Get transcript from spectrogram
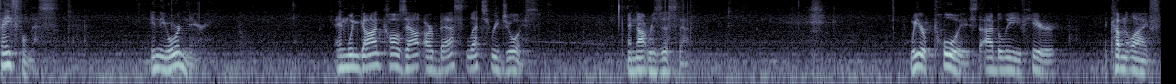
Faithfulness in the ordinary. And when God calls out our best, let's rejoice and not resist that. We are poised, I believe, here at Covenant Life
